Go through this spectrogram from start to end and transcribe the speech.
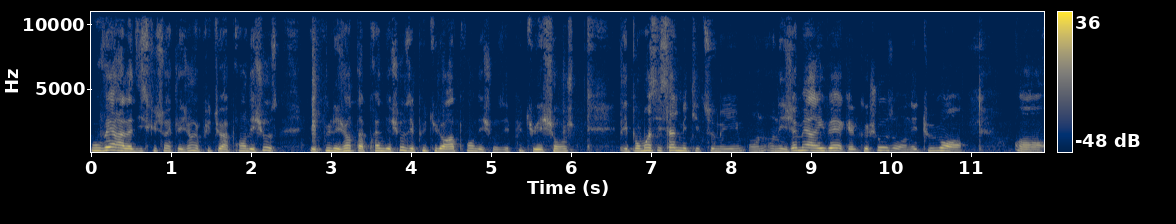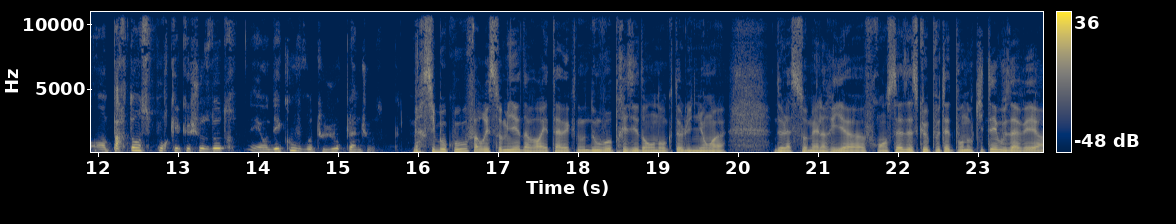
ouvert à la discussion avec les gens et plus tu apprends des choses. Et plus les gens t'apprennent des choses et plus tu leur apprends des choses et plus tu échanges. Et pour moi, c'est ça le métier de sommelier. On n'est jamais arrivé à quelque chose, on est toujours en, en, en partance pour quelque chose d'autre et on découvre toujours plein de choses. Merci beaucoup Fabrice Sommier d'avoir été avec nous, nouveau président donc de l'Union euh, de la sommellerie euh, française. Est-ce que peut-être pour nous quitter, vous avez euh,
